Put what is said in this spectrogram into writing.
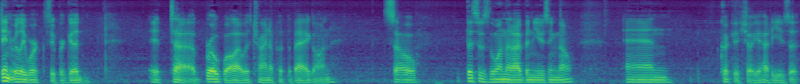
didn't really work super good. It uh, broke while I was trying to put the bag on. So this is the one that I've been using though, and quickly show you how to use it.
